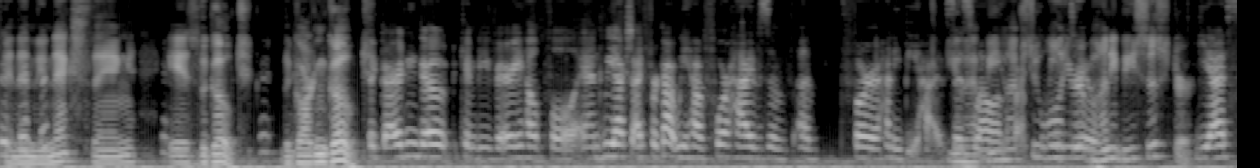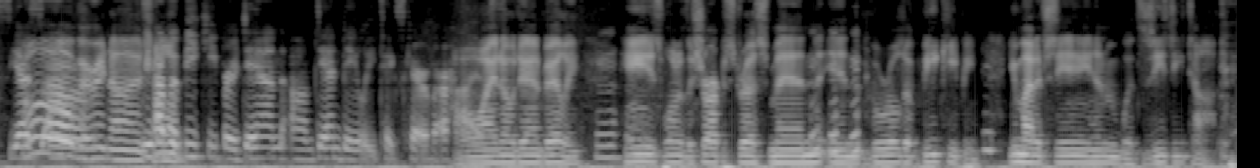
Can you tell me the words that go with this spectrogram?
and then the next thing is the goat, the garden goat. The garden goat can be very helpful, and we actually I forgot we have four hives of, of for honeybee hives You as have well. beehives too? Well, We you're do. a honeybee sister. Yes, yes. Oh, um, very nice. We have a beekeeper, Dan. Um, Dan Bailey takes care of our hives. Oh, I know Dan Bailey. Mm-hmm. He's one of the sharpest dressed men in the world of beekeeping. You might have seen him with ZZ Top.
